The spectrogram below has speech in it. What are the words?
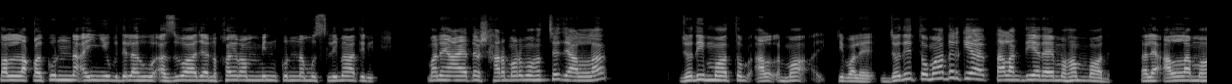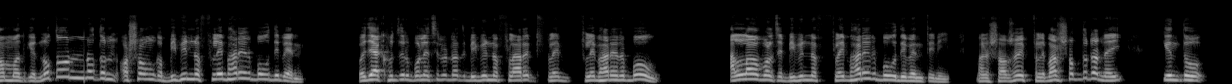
তাল্লাকাকুন্না আন ইউবদিলাহু আজওয়াজান খায়রাম মিনকুন্না মুসলিমাতিন। মানে আয়াতের সারমর্ম হচ্ছে যে আল্লাহ যদি কি বলে? যদি তোমাদেরকে তালাক দিয়ে দেয় মোহাম্মদ, তাহলে আল্লাহ মোহাম্মদকে নতুন, নতুন অসংখ্য বিভিন্ন ফ্লেভারের বউ দিবেন। ওই যে এক বলেছিল না বিভিন্ন ফ্লেভারের বউ। আল্লাহ বলছে বিভিন্ন ফ্লেভারের বউ দিবেন তিনি। মানে সরাসরি ফ্লেভার শব্দটা নেই। কিন্তু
